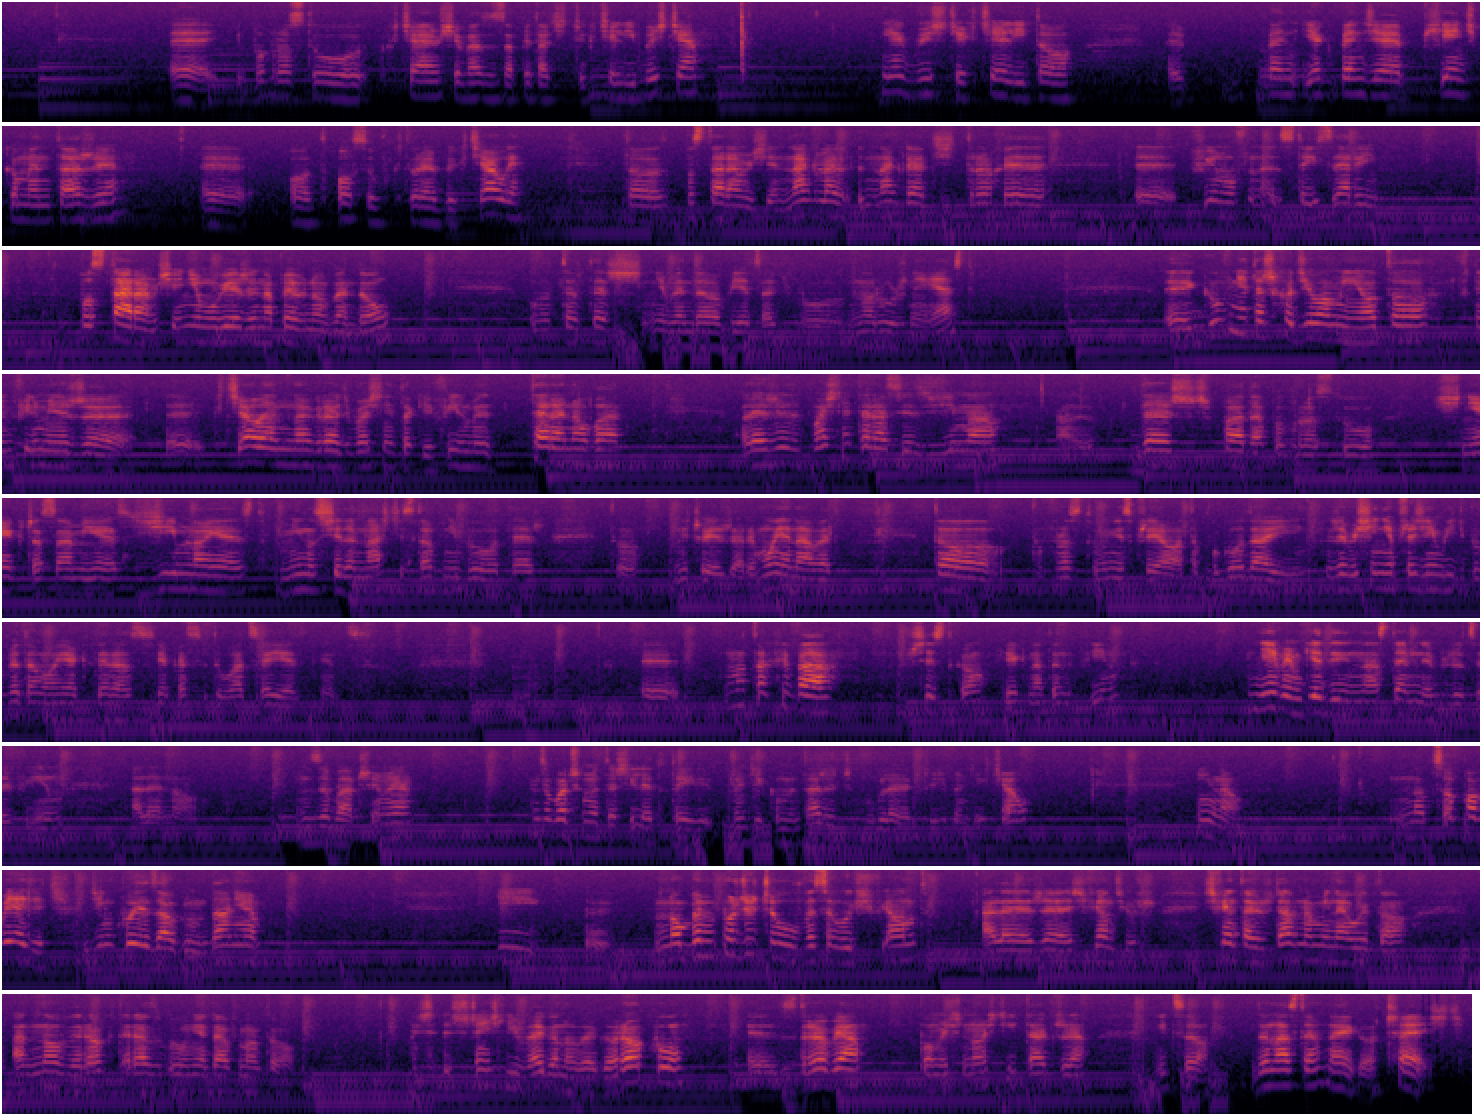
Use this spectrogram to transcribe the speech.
Y, I po prostu chciałem się Was zapytać, czy chcielibyście. Jakbyście chcieli, to jak będzie 5 komentarzy od osób, które by chciały, to postaram się nagra- nagrać trochę y, filmów z tej serii. Postaram się, nie mówię, że na pewno będą, bo to też nie będę obiecać, bo no różnie jest. Y, Głównie też chodziło mi o to w tym filmie, że y, chciałem nagrać właśnie takie filmy terenowe, ale że właśnie teraz jest zima, deszcz pada po prostu, śnieg czasami jest, zimno jest, minus 17 stopni było też, to nie czuję, że rymuję nawet, to po prostu nie sprzyjała ta pogoda i żeby się nie przeziębić, bo wiadomo jak teraz, jaka sytuacja jest, więc no, y, no to chyba wszystko jak na ten film. Nie wiem kiedy następny wrzucę film, ale no zobaczymy. Zobaczymy też ile tutaj będzie komentarzy, czy w ogóle ktoś będzie chciał. I no. No co powiedzieć. Dziękuję za oglądanie. I y, no bym pożyczył wesołych świąt, ale że świąt już, święta już dawno minęły, to a nowy rok teraz był niedawno, to sz- szczęśliwego nowego roku, y, zdrowia, pomyślności także i co, do następnego, cześć!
